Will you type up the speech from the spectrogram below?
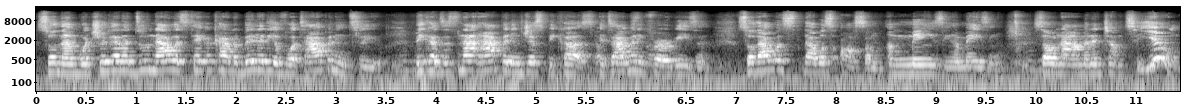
So then what you're to do now is take accountability of what's happening to you Mhm. because it's not happening just because Of it's happening not. for a reason so that was that was awesome amazing amazing so now i'm gonna jump to you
